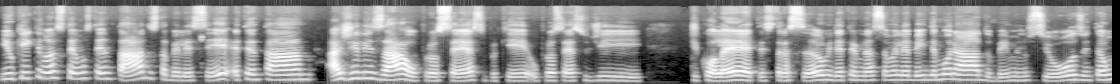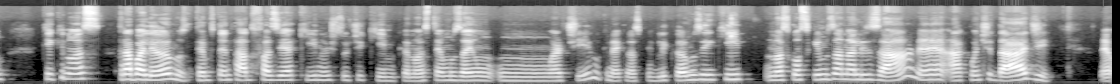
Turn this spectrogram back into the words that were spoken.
E o que, que nós temos tentado estabelecer é tentar agilizar o processo, porque o processo de de coleta, extração e determinação, ele é bem demorado, bem minucioso. Então, o que, que nós trabalhamos, temos tentado fazer aqui no Instituto de Química? Nós temos aí um, um artigo que, né, que nós publicamos em que nós conseguimos analisar né, a quantidade, né,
